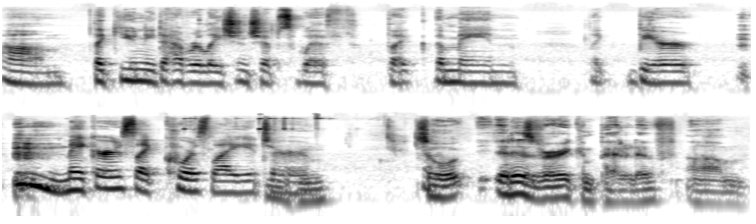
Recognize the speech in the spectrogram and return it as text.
um, like, you need to have relationships with like the main, like beer makers, like Coors Light or So it is very competitive. Um,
